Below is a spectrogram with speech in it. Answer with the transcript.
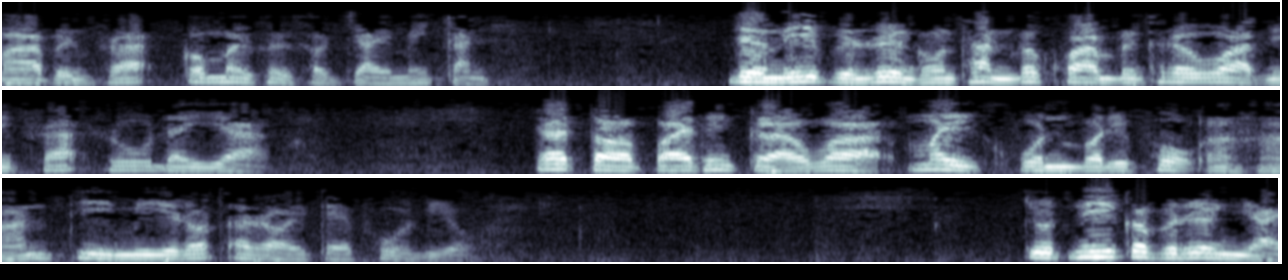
มาเป็นพระก็ไม่เคยเข้าใจเหมือนกัน เรื่องนี้เป็นเรื่องของท่านเพราะความเป็นฆราวาสนี่พระรู้ได้ยากและต่อไปท่านกล่าวว่าไม่ควรบริโภคอาหารที่มีรสอร่อยแต่ผู้เดียว จุดนี้ก็เป็นเรื่องใหญ่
